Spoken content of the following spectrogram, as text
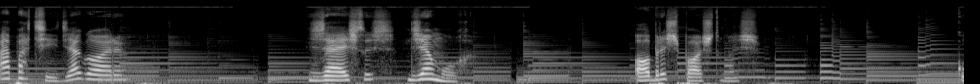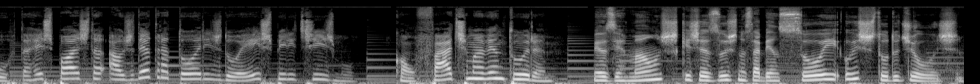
a partir de agora. Gestos de amor. Obras póstumas. Curta resposta aos detratores do Espiritismo, com Fátima Ventura. Meus irmãos, que Jesus nos abençoe o estudo de hoje.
